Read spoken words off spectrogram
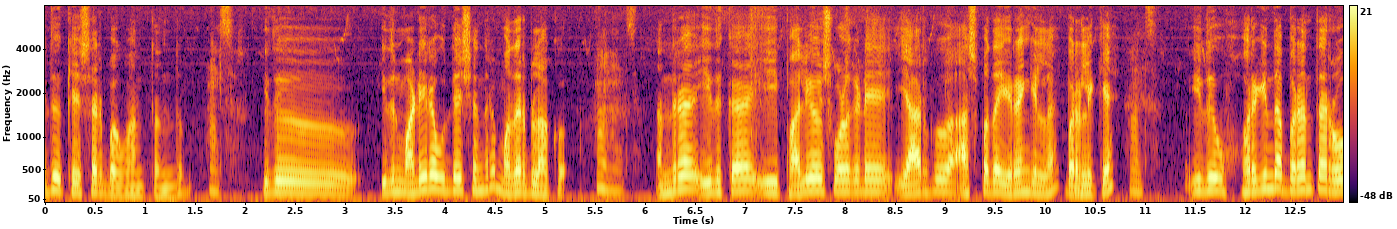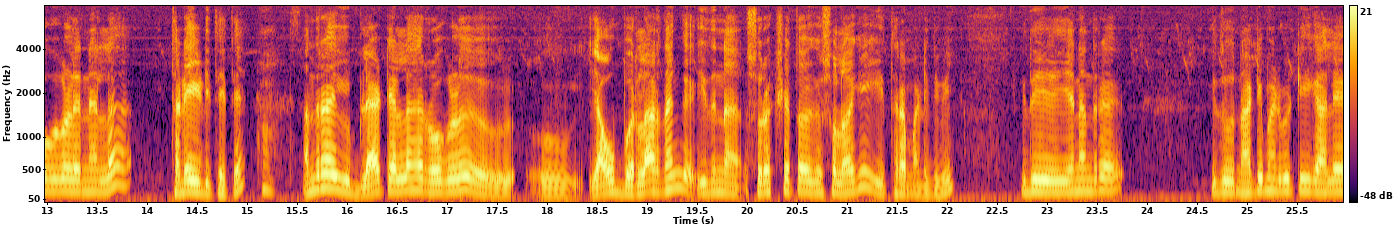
ಇದು ಕೇಸರ್ ಭಗವಾನ್ ತಂದು. ಸರ್. ಇದು ಇದನ್ನ ಮಾಡಿರೋ ಉದ್ದೇಶ ಅಂದರೆ ಮದರ್ ಬ್ಲಾಕು ಸರ್. ಅಂದ್ರೆ ಇದಕ್ಕೆ ಈ ಪಾಲಿಯೋಸ್ ಒಳಗಡೆ ಯಾರಿಗೂ ಆಸ್ಪದ ಇರಂಗಿಲ್ಲ ಬರಲಿಕ್ಕೆ. ಸರ್. ಇದು ಹೊರಗಿಂದ ಬರೋಂಥ ರೋಗಗಳನ್ನೆಲ್ಲ ತಡೆ ಹಿಡಿತೈತೆ. ಅಂದ್ರೆ ಈ ಬ್ಲ್ಯಾಟ್ ಎಲ್ಲ ರೋಗಗಳು ಯಾವ ಬರಲಾರ್ದಂಗೆ ಇದನ್ನು ಸುರಕ್ಷಿತವಾಗಿ ಸಲುವಾಗಿ ಈ ಥರ ಮಾಡಿದ್ದೀವಿ ಇದು ಏನಂದರೆ ಇದು ನಾಟಿ ಮಾಡಿಬಿಟ್ಟು ಈಗ ಅಲ್ಲೇ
